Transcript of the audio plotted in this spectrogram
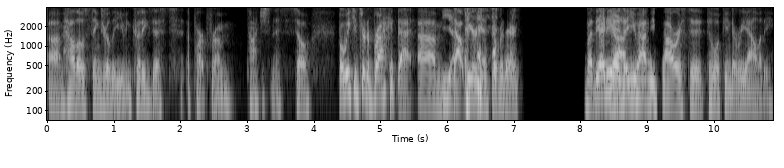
um, how those things really even could exist apart from consciousness. So, but we can sort of bracket that um, yeah. that weirdness over there. But the idea yeah. is that you have these powers to to look into reality.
